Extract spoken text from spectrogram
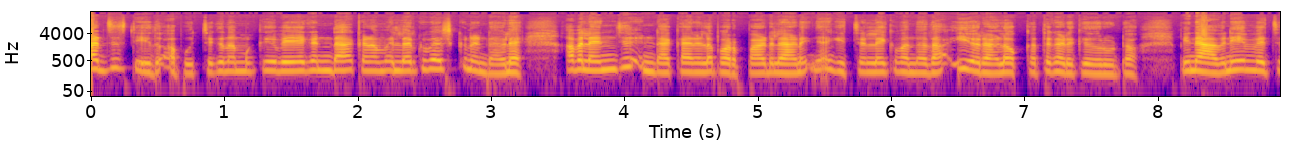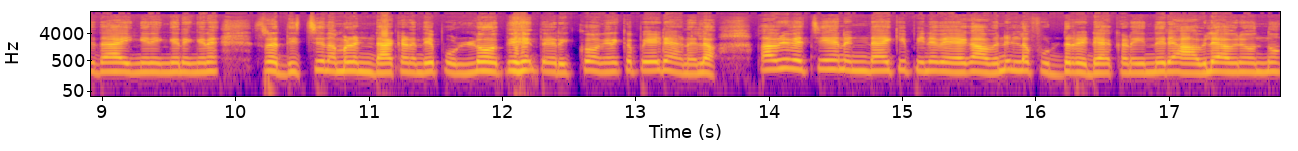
അഡ്ജസ്റ്റ് ചെയ്തു. അപ്പോൾ ഉച്ചയ്ക്ക് നമുക്ക് വേഗം ഉണ്ടാക്കണം. എല്ലാവർക്കും വിശക്കണുണ്ടാവും അല്ലേ അപ്പോൾ ലഞ്ച് ഉണ്ടാക്കാനുള്ള പുറപ്പാടിലാണ് ഞാൻ കിച്ചണിലേക്ക് വന്നതാ. ഈ ഒരാൾ ഒക്കത്ത് കിടക്ക് കയറും കേട്ടോ പിന്നെ അവനെയും വെച്ചതാ ഇങ്ങനെ ഇങ്ങനെ ഇങ്ങനെ ശ്രദ്ധിച്ച് നമ്മൾ ഉണ്ടാക്കണം. എന്തേ പൊള്ളോ തെറിക്കോ അങ്ങനെയൊക്കെ പേടിയാണല്ലോ. അപ്പോൾ അവന് വെച്ച് ഇങ്ങനെ ഉണ്ടാക്കി പിന്നെ വേഗം അവനുള്ള ഫുഡ് റെഡിയാക്കണം ഇന്ന് രാവിലെ അവനൊന്നും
